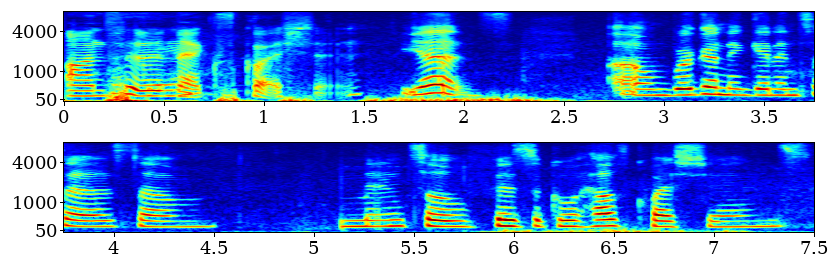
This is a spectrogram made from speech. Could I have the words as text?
On to the next question. Yes. Um, we're gonna get into some mental, physical health questions,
